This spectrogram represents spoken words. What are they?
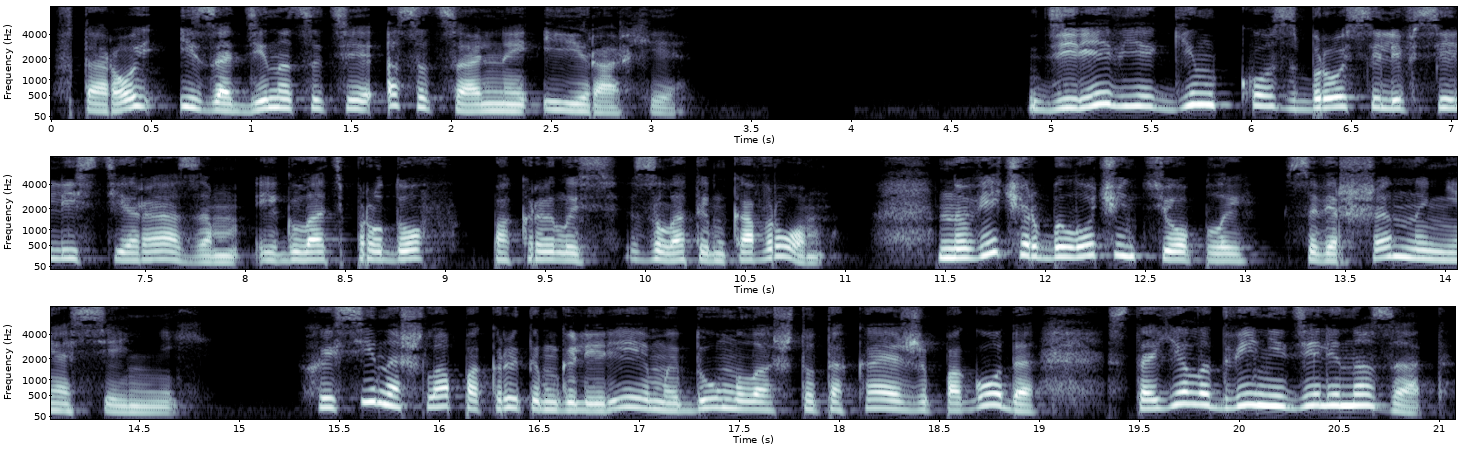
Второй из одиннадцати асоциальной иерархии. Деревья гинко сбросили все листья разом, и гладь прудов покрылась золотым ковром – но вечер был очень теплый, совершенно не осенний. Хысина шла по крытым галереям и думала, что такая же погода стояла две недели назад,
